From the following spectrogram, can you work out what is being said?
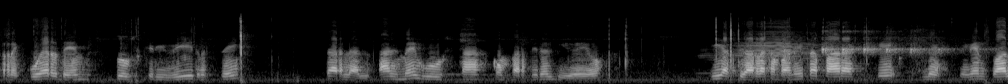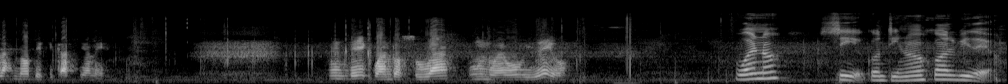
recuerden suscribirse, darle al, me gusta, compartir el video y activar la campanita para que les lleguen todas las notificaciones de cuando suba un nuevo video. Bueno, sí, continuamos con el video.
